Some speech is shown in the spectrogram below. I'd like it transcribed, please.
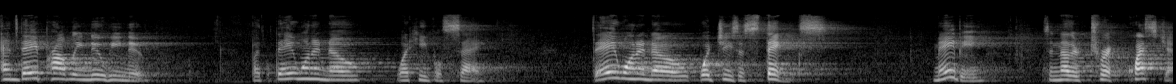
And they probably knew he knew but they want to know what he will say. They want to know what Jesus thinks. Maybe it's another trick question,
